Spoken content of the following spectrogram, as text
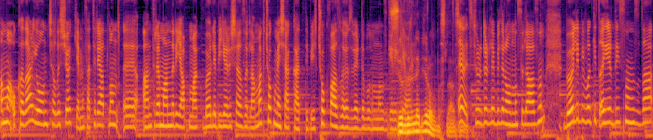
Ama o kadar yoğun çalışıyor ki mesela triatlon e, antrenmanları yapmak, böyle bir yarışa hazırlanmak çok meşakkatli bir iş. Çok fazla özveride bulunmanız gerekiyor. Sürdürülebilir olması lazım. Evet sürdürülebilir olması lazım. Böyle bir vakit ayırdıysanız da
